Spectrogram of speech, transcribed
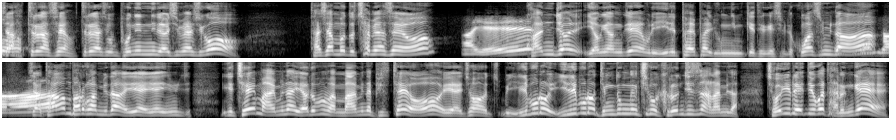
자 들어가세요. 들어가시고 본인 일 열심히 하시고 다시 한 번 더 참여하세요. 아 예. 관절 영양제 우리 1886님께 드리겠습니다. 고맙습니다. 감사합니다. 자 다음 바로 갑니다. 예 예. 이게 제 마음이나 여러분 마- 마음이나 비슷해요. 예 저 일부러 일부러 딩동댕 치고 그런 짓은 안 합니다. 저희 라디오가 다른 게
